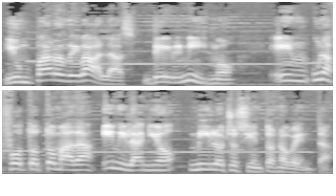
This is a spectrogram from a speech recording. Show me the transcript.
y un par de balas del mismo en una foto tomada en el año 1890.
